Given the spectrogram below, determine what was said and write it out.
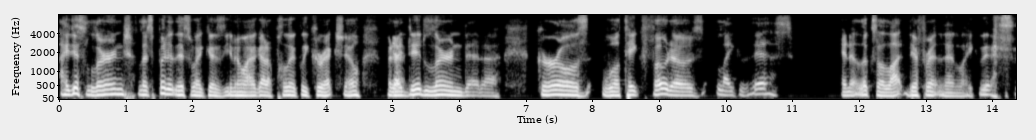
I just learned, let's put it this way, because, you know, I got a politically correct show, but Yeah. I did learn that uh, girls will take photos like this and it looks a lot different than like this.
